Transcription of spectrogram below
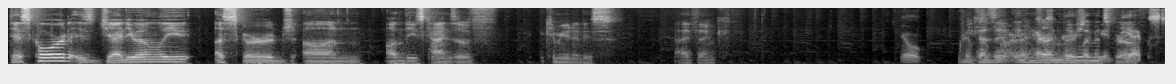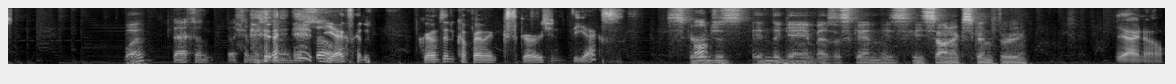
Discord is genuinely a scourge on on these kinds of communities. I think Yo, because it inherently limits being growth. DX. What? That's un, that's understandable. So, DX con- Crimson confirming Scourge in DX. Scourge is in the game as a skin. He's he's Sonic Skin three. Yeah, I know.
